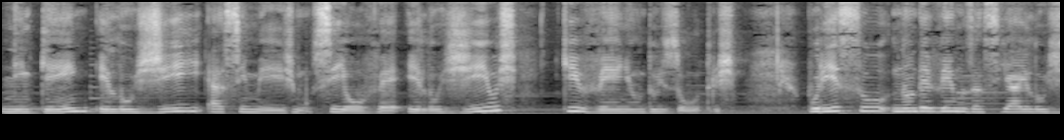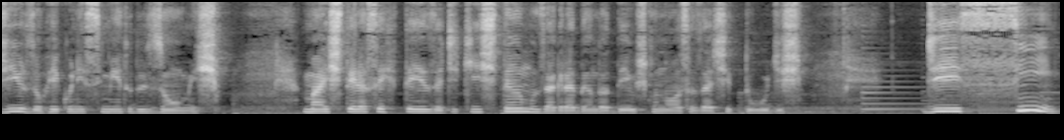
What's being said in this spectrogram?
Ninguém elogie a si mesmo, se houver elogios que venham dos outros. Por isso, não devemos ansiar elogios ou reconhecimento dos homens, mas ter a certeza de que estamos agradando a Deus com nossas atitudes. De sim,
